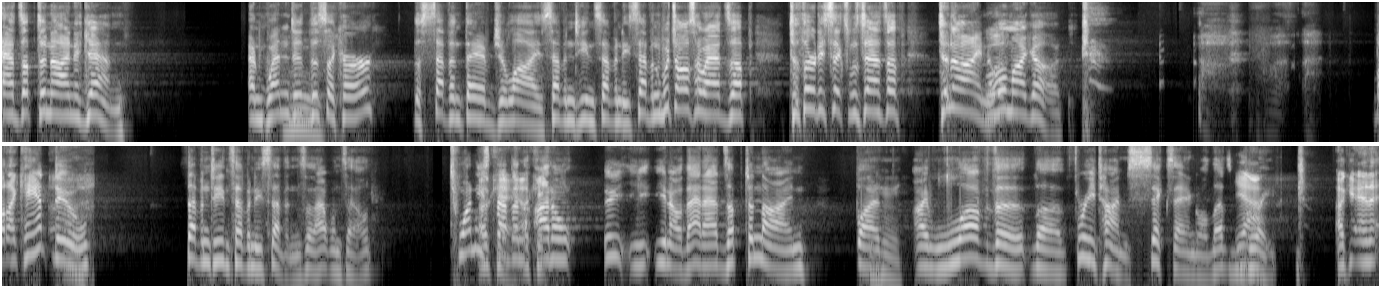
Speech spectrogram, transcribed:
adds up to nine again. And when did Ooh. this occur? The seventh day of July, 1777, which also adds up to 36, which adds up to nine. Well- oh my God. but I can't do Ugh. 1777, so that one's out. 27, okay. I don't, you, you know, that adds up to nine. But Mhm. I love the the three times six angle. That's Yeah. great. Okay, and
